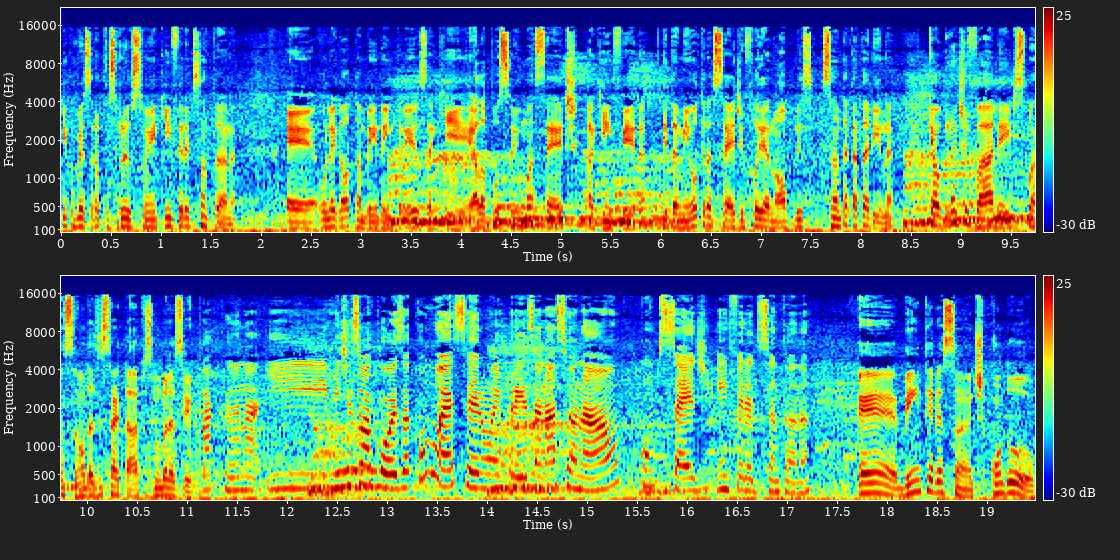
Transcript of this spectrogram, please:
e começaram a construir o sonho aqui em Feira de Santana. É, o legal também da empresa é que ela possui uma sede aqui em Feira e também outra sede em Florianópolis, Santa Catarina, que é o grande vale de expansão das startups no Brasil. Bacana. E me diz uma coisa, como é ser uma empresa nacional com sede em Feira de Santana? É bem interessante. Quando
